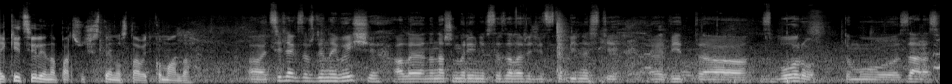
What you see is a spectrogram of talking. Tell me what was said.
Які цілі на першу частину ставить команда? Ціль, як завжди, найвищі, але на нашому рівні все залежить від стабільності, е, від е, збору. Тому зараз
